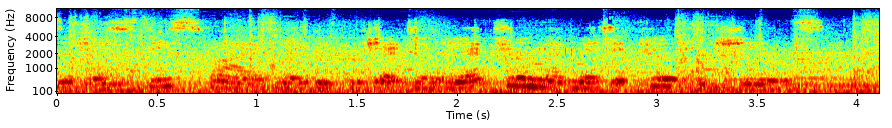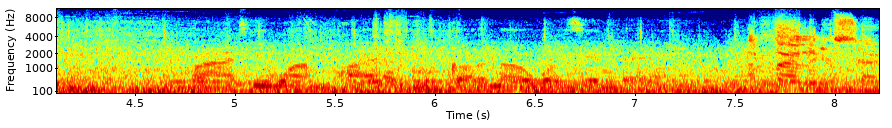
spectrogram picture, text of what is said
Suggests these spires may be projecting electromagnetic cloaking shields. Priority one, pilot. We've got to know what's in there. Affirmative, sir.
